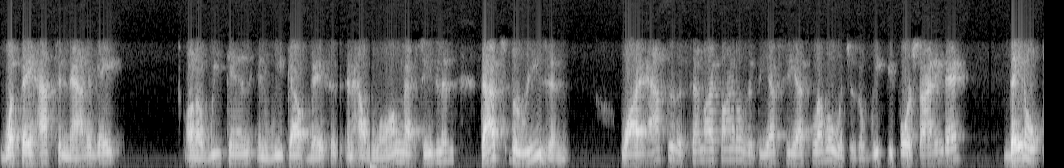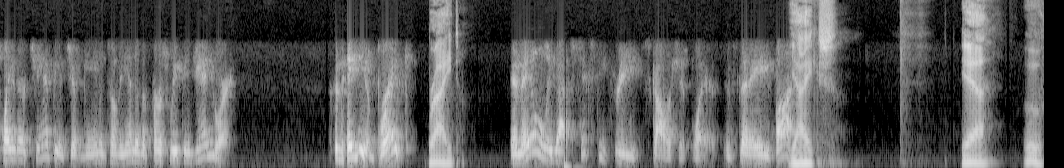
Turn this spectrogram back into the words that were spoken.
what they have to navigate on a week in and week out basis and how long that season is. That's the reason why after the semifinals at the FCS level, which is a week before signing day, they don't play their championship game until the end of the first week in January. they need a break. Right. And they only got 63 scholarship players instead of 85. Yikes. Yeah. Ooh.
